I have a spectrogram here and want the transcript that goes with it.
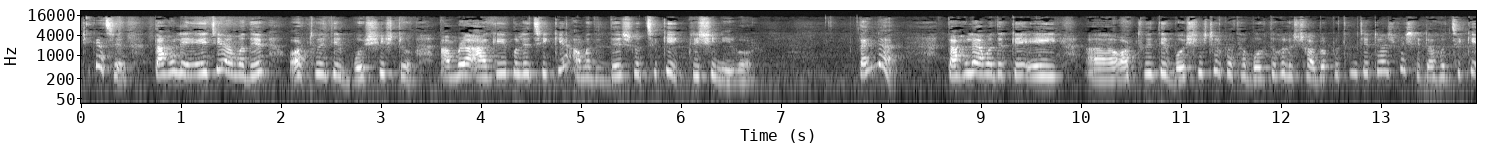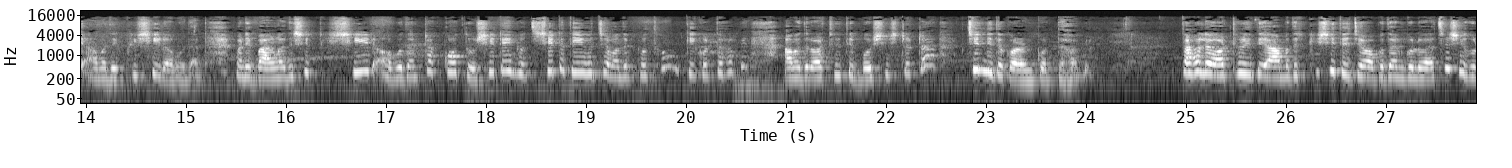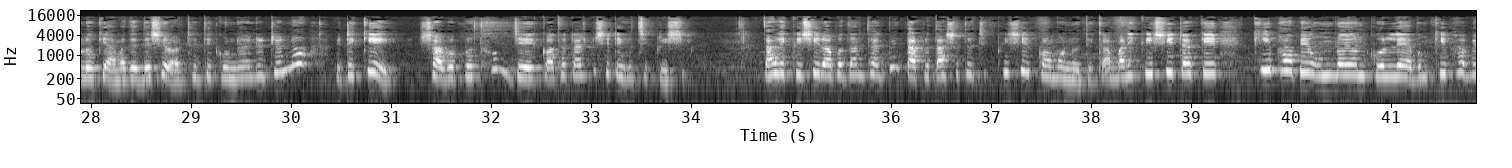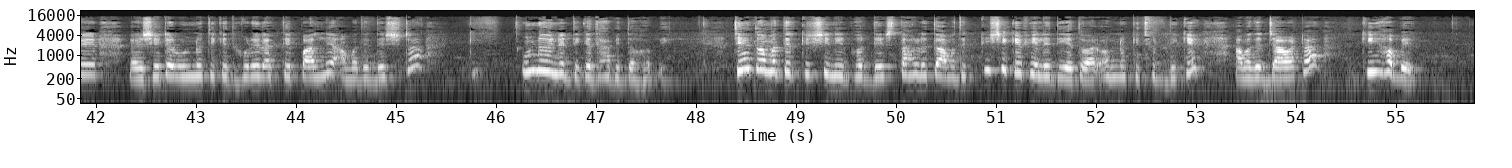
ঠিক আছে? তাহলে এই যে আমাদের অর্থনীতির বৈশিষ্ট্য, আমরা আগেই বলেছি কি, আমাদের দেশ হচ্ছে কি, কৃষি নির্ভর। তাই না? তাহলে আমাদেরকে এই অর্থনীতির বৈশিষ্ট্যের কথা বলতে হলে সর্বপ্রথম যেটা আসবে সেটা হচ্ছে কি, আমাদের কৃষির অবদান। মানে বাংলাদেশের কৃষির অবদানটা কত? সেটাই হচ্ছে, সেটা দিয়ে হচ্ছে আমাদের প্রথম কি করতে হবে? আমাদের অর্থনীতির বৈশিষ্ট্যটা চিহ্নিতকরণ করতে হবে। তাহলে অর্থনীতি, আমাদের কৃষিতে যে অবদানগুলো আছে, সেগুলো কি আমাদের দেশের অর্থনৈতিক উন্নয়নের জন্য? এটা কি সর্বপ্রথম যে কথাটা আসবে, সেটাই হচ্ছে কৃষি। তাহলে কৃষির অবদান থাকবে, তারপর তার সাথে হচ্ছে কৃষির ক্রমোন্নতি। মানে কৃষিটাকে কীভাবে উন্নয়ন করলে এবং কীভাবে সেটার উন্নতিকে ধরে রাখতে পারলে আমাদের দেশটা উন্নয়নের দিকে ধাবিত হবে। যেহেতু আমাদের কৃষি নির্ভর দেশ, তাহলে তো আমাদের কৃষিকে ফেলে দিয়ে তো আর অন্য কিছুর দিকে আমাদের যাওয়াটা কি হবে?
